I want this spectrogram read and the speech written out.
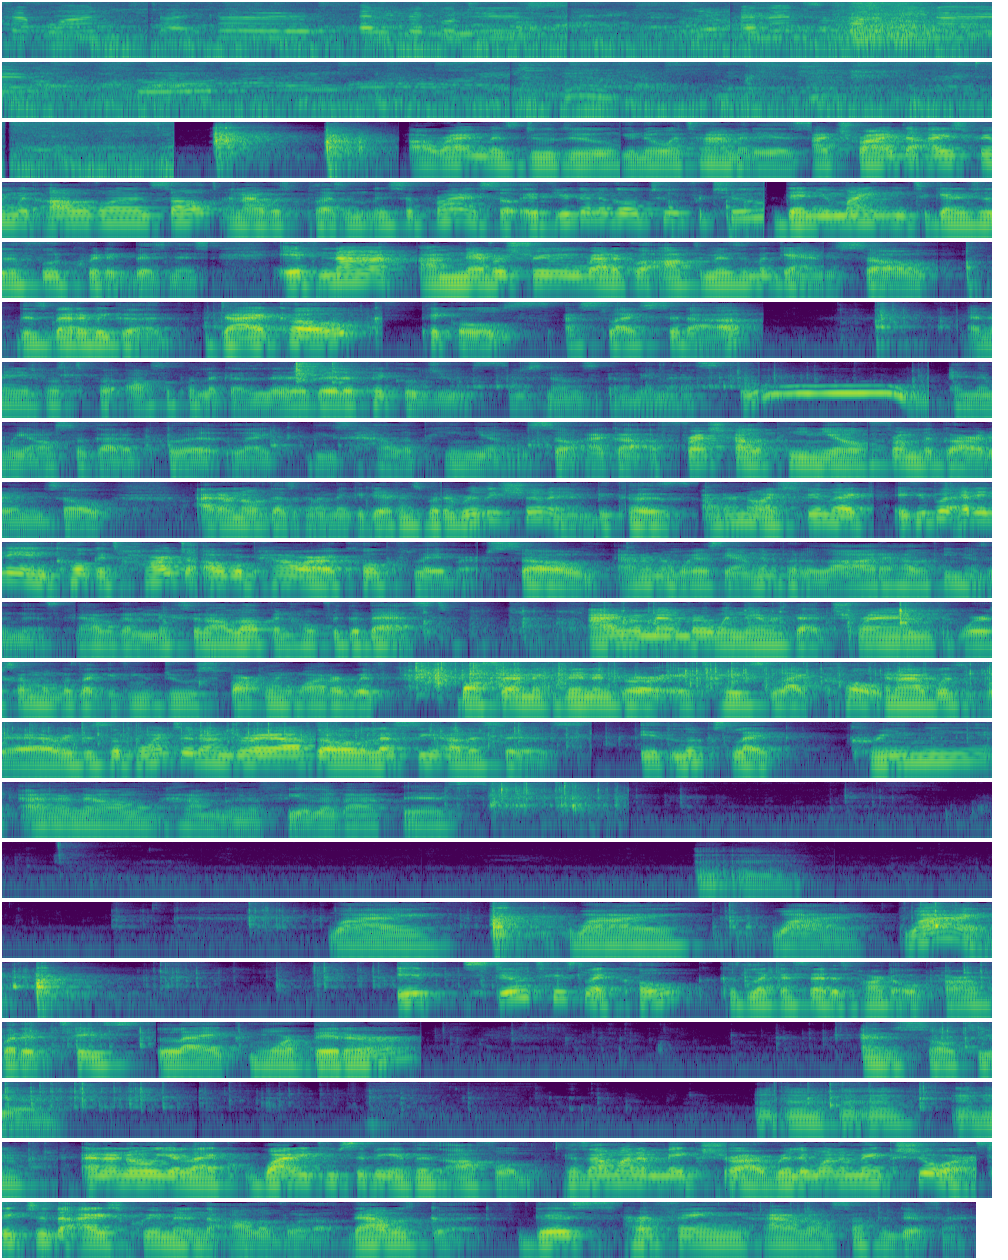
Step one, Diet Coke, and pickle juice, and then some jalapeno sauce. All right, Miss Doodoo, you know what time it is. I tried the ice cream with olive oil and salt and I was pleasantly surprised. So if you're gonna go two for two, then you might need to get into the food critic business. If not, I'm never streaming Radical Optimism again. So this better be good. Diet Coke, pickles, I sliced it up. And then you're supposed to put also put like a little bit of pickle juice. I just know this is gonna be a mess. Ooh. And then we also gotta put like these jalapenos. So I got a fresh jalapeno from the garden. So I don't know if that's gonna make a difference, but it really shouldn't because I don't know. I just feel like if you put anything in Coke, it's hard to overpower a Coke flavor. So I don't know. We're gonna see. I'm gonna put a lot of jalapenos in this. Now we're gonna mix it all up and hope for the best. I remember when there was that trend where someone was like, if you do sparkling water with balsamic vinegar, it tastes like Coke. And I was very disappointed, Andrea. So let's see how this is. It looks like creamy. I don't know how I'm gonna feel about this. Mm-mm. Why? Why? Why? Why? It still tastes like Coke, because like I said, it's hard to overpower, but it tastes like more bitter and saltier. Mm-mm, mm-mm, mm-mm. And I know you're like, why do you keep sipping if it's awful? Because I want to make sure, I really want to make sure. Stick to the ice cream and the olive oil. That was good. This, her thing, I don't know, something different.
